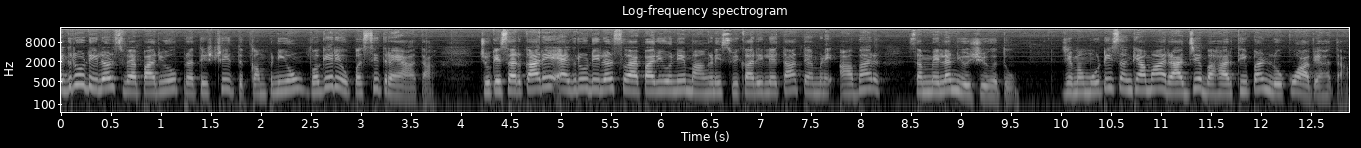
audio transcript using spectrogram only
એગ્રો ડીલર્સ વેપારીઓ, પ્રતિષ્ઠિત કંપનીઓ વગેરે ઉપસ્થિત રહ્યા હતા. જોકે સરકારે એગ્રો ડીલર્સ વેપારીઓને માંગણી સ્વીકારી લેતા તેમણે આભાર સંમેલન યોજ્યું હતું, જેમાં મોટી સંખ્યામાં રાજ્ય બહારથી પણ લોકો આવ્યા હતા.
